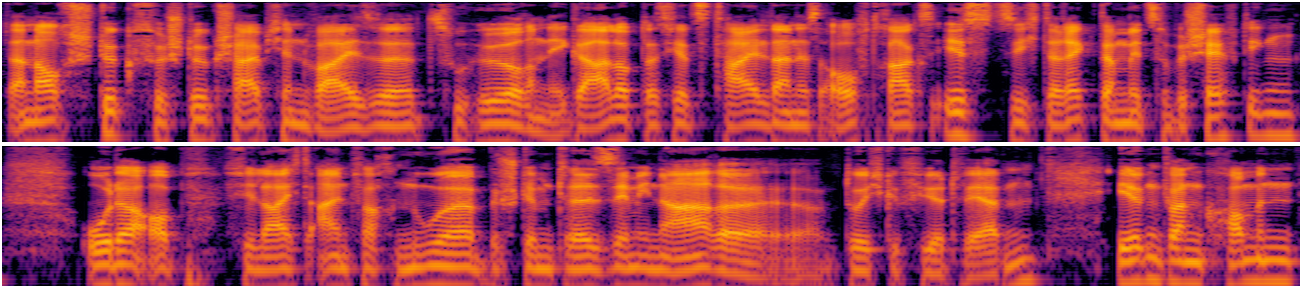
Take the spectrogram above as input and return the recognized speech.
dann auch Stück für Stück scheibchenweise zu hören. Egal, ob das jetzt Teil deines Auftrags ist, sich direkt damit zu beschäftigen oder ob vielleicht einfach nur bestimmte Seminare äh, durchgeführt werden. Irgendwann kommen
